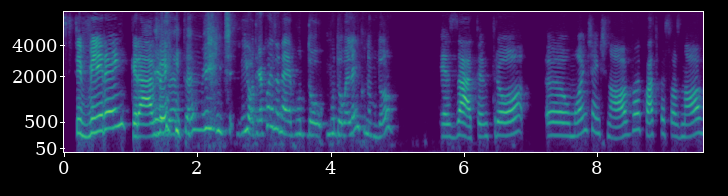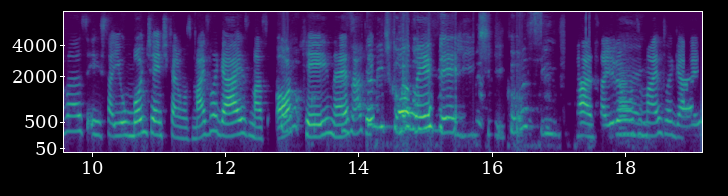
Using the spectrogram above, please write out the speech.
se virem, gravem. Exatamente. E outra coisa, né? Mudou, mudou o elenco, não mudou? Exato. Entrou uh, um monte de gente nova, quatro pessoas novas, e saiu um monte de gente que eram os mais legais, mas como, ok, né? Exatamente, como eu vou ver Elite? Como assim? Ah, saíram Ai. os mais legais.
